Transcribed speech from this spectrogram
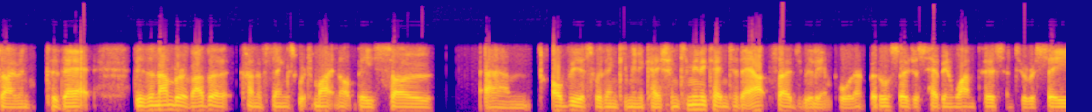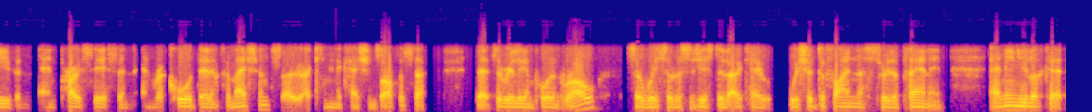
dive into that. There's a number of other kind of things which might not be so um, obvious within communication. Communicating to the outside is really important, but also just having one person to receive and, and process and, and record that information. So, a communications officer, that's a really important role. So, we sort of suggested, okay, we should define this through the planning. And then you look at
